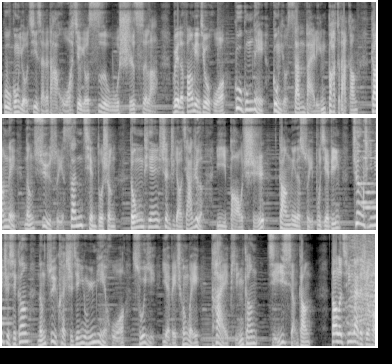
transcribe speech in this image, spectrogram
故宫有记载的大火就有四五十次了。为了方便救火，故宫内共有三百零八个大缸，缸内能蓄水三千多升，冬天甚至要加热，以保持。缸内的水不结冰，正是因为这些缸能最快时间用于灭火，所以也被称为太平缸、吉祥缸。到了清代的时候，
